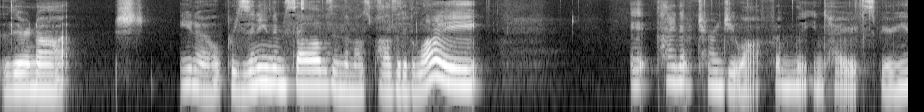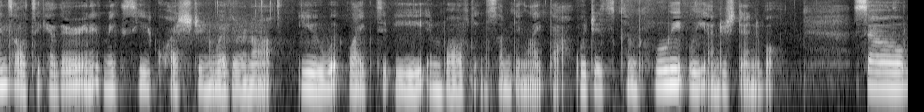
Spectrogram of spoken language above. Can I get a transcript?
they're not you know presenting themselves in the most positive light it kind of turns you off from the entire experience altogether and it makes you question whether or not you would like to be involved in something like that, which is completely understandable. So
